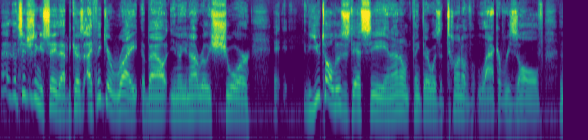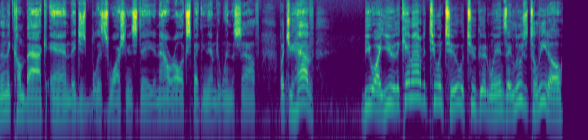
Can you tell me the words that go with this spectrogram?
Uh, that's interesting you say that because I think you're right about you know you're not really sure Utah loses to SC, and I don't think there was a ton of lack of resolve. And then they come back and they just blitz Washington State, and now we're all expecting them to win the South. But you have BYU. They came out of it two and two with two good wins. They lose to Toledo,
